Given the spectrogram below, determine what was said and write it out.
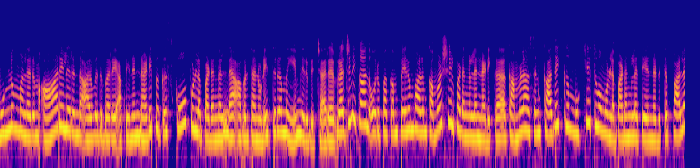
முள்ளும் மலரும் ஆறிலிருந்து அறுபது வரை அப்படின்னு நடிப்புக்கு ஸ்கோப் உள்ள படங்களில் அவர் தன்னுடைய திறமையும் நிரூபித்தார் ரஜினிகாந்த் ஒரு பக்கம் பெரும்பாலும் கமர்ஷியல் படங்களில் நடிக்க கமல்ஹாசன் கதைக்கு முக்கியத்துவம் உள்ள படங்களை தேர்ந்தெடுத்து பல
